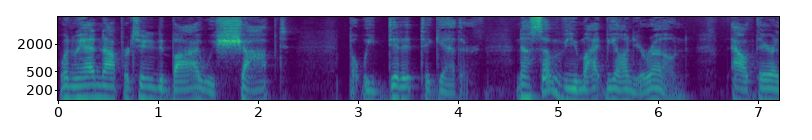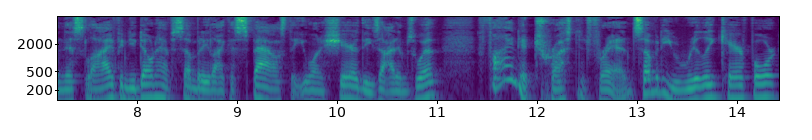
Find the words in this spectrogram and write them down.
When we had an opportunity to buy, we shopped, but we did it together. Now, some of you might be on your own out there in this life and you don't have somebody like a spouse that you want to share these items with, find a trusted friend, somebody you really care for,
